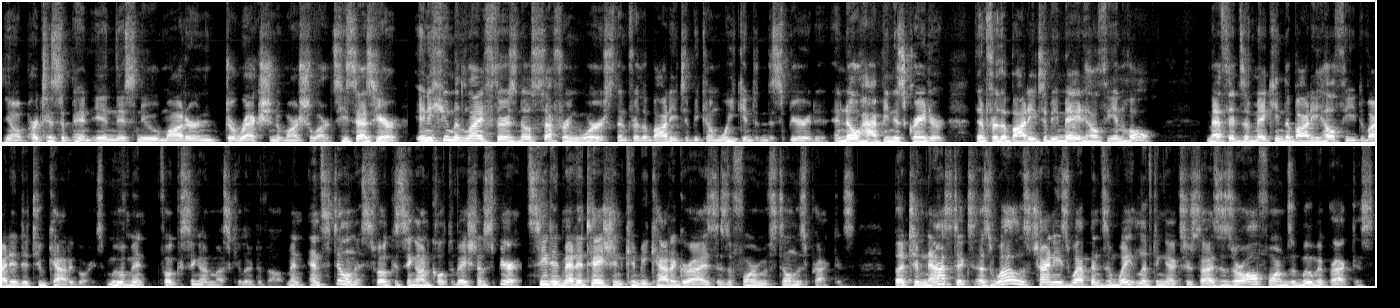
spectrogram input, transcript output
you know participant in this new modern direction of martial arts. He says here, in a human life, there is no suffering worse than for the body to become weakened and dispirited, and no happiness greater than for the body to be made healthy and whole. Methods of making the body healthy divided into two categories movement, focusing on muscular development, and stillness, focusing on cultivation of spirit. Seated meditation can be categorized as a form of stillness practice, but gymnastics, as well as Chinese weapons and weightlifting exercises, are all forms of movement practice.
